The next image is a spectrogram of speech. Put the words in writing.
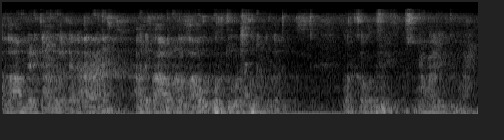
അള്ളാഹുവിന്റെ അടുക്കാനുള്ള കരാറാണ് അവന്റെ പാപങ്ങൾ അള്ളാഹു പുറത്തു കൊടുക്കും എന്നുള്ളത്. അസ്സലാമു അലൈക്കും വറഹ്മത്തുള്ളാഹി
